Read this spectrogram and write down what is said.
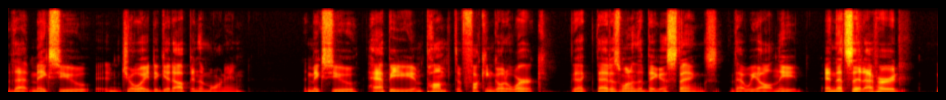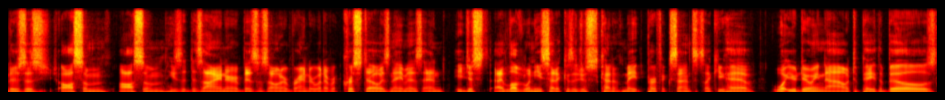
that makes you enjoy to get up in the morning. That makes you happy and pumped to fucking go to work. Like that is one of the biggest things that we all need. And that's it. I've heard there's this awesome, awesome. He's a designer, business owner, brander, whatever. Chris Do, his name is, and he just. I love when he said it because it just kind of made perfect sense. It's like you have what you're doing now to pay the bills,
